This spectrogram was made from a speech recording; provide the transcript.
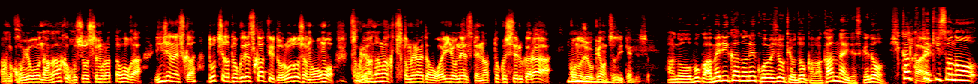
あの雇用を長く保障してもらった方がいいんじゃないですか？どっちが得ですかっていうと労働者の方もそれは長く勤められた方がいいよねって納得してるからこの状況が続いてるんですよ。あの僕アメリカのね雇用状況どうかわかんないですけど比較的その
